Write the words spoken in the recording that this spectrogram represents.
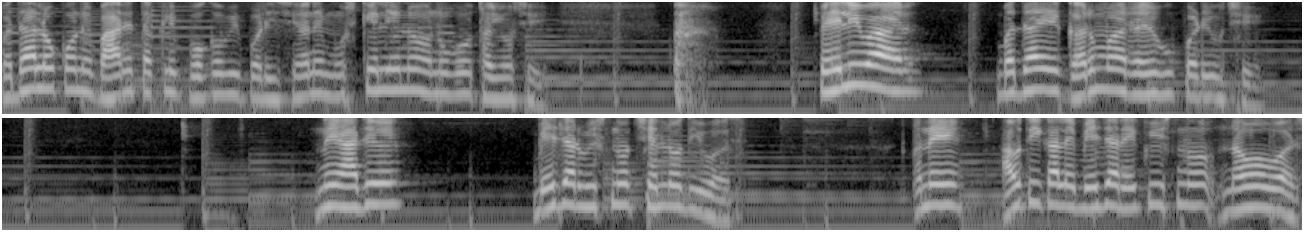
બધા લોકોને ભારે તકલીફ ભોગવવી પડી છે અને મુશ્કેલીનો અનુભવ થયો છે. પહેલીવાર બધાએ ઘરમાં રહેવું પડ્યું છે. ને આજે બે હજાર વીસનો છેલ્લો દિવસ. અને આવતીકાલે બે હજાર એકવીસનો નવો વર્ષ.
